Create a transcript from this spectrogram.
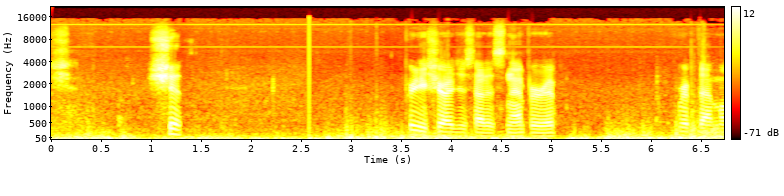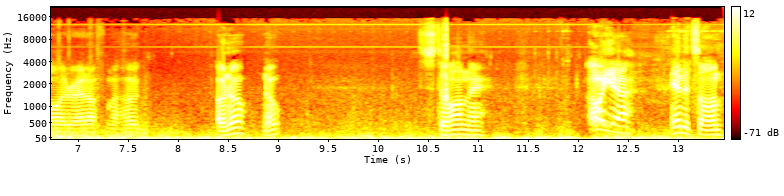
Shh. shit. Pretty sure I just had a snapper rip. Rip that mullet right off my hook. Oh no, nope. It's still on there. Oh yeah, and it's on.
